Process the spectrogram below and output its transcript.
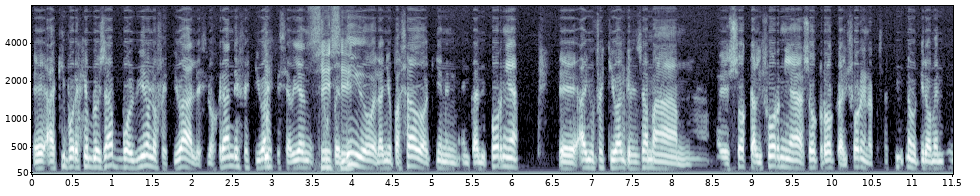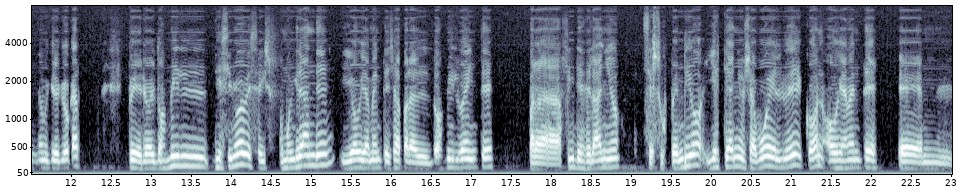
eh, aquí por ejemplo ya volvieron los festivales, los grandes festivales que se habían suspendido el año pasado aquí en, California. Eh, hay un festival que se llama Shock California, Shock Rock California, una cosa así, no me quiero, no me quiero equivocar, pero el 2019 se hizo muy grande y obviamente ya para el 2020 para fines del año se suspendió y este año ya vuelve con, obviamente, em,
